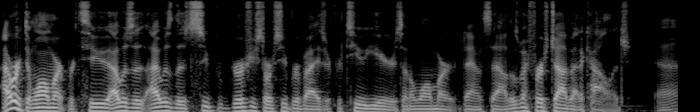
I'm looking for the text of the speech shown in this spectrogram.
I worked at Walmart for two. I was a, I was the super grocery store supervisor for two years at a Walmart down south. It was my first job out of college. Uh,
